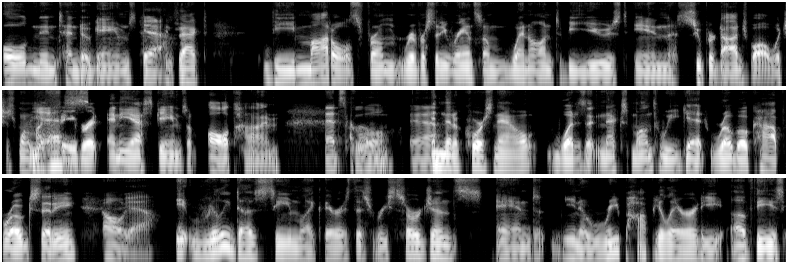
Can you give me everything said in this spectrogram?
old Nintendo games. Yeah. In fact, the models from River City Ransom went on to be used in Super Dodgeball, which is one of my Yes. favorite NES games of all time. That's cool. um, yeah. And then, of course, now what is it? Next month we get RoboCop Rogue City. oh yeah. it really does seem like there is this resurgence and you know repopularity of these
